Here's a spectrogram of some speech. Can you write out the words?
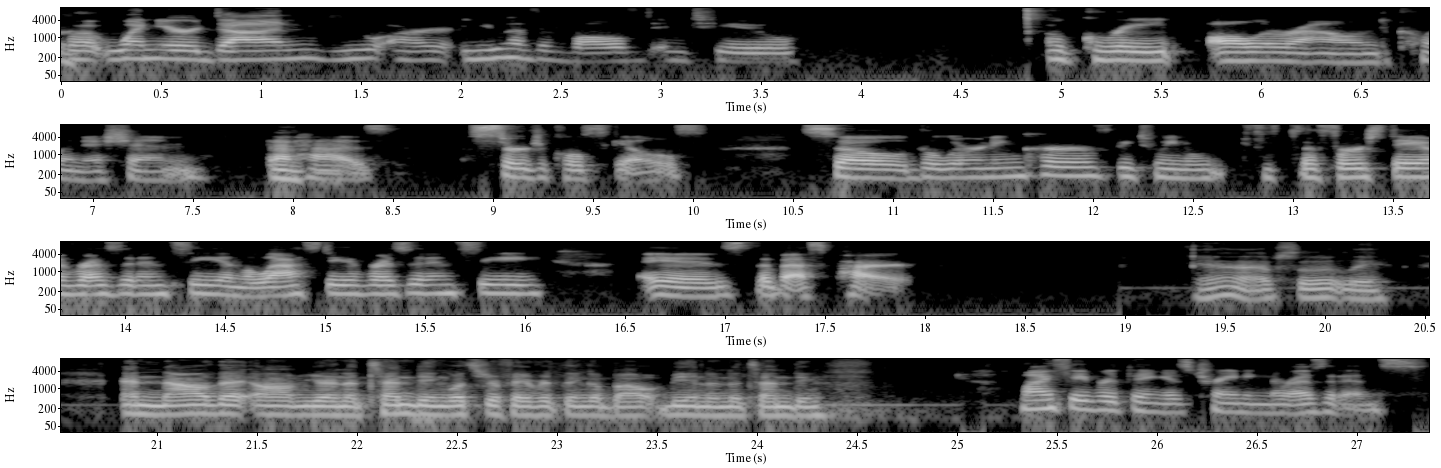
but when you're done you are you have evolved into a great all-around clinician that mm-hmm. has surgical skills so the learning curve between the first day of residency and the last day of residency is the best part. Yeah, absolutely. And now that um, you're an attending, what's your favorite thing about being an attending? My favorite thing is training the residents.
